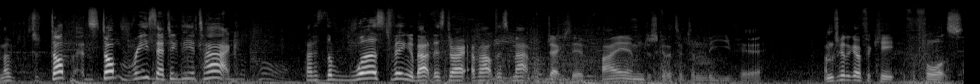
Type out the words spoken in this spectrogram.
No, stop! Stop resetting the attack. That is the worst thing about this about this map objective. I am just going to attempt to leave here. I'm just going to go for keep for forts.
